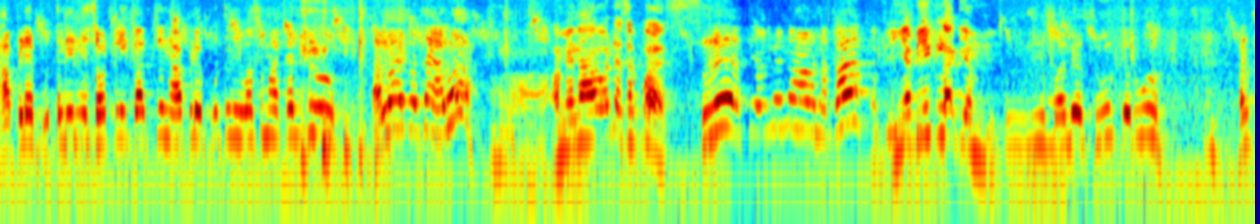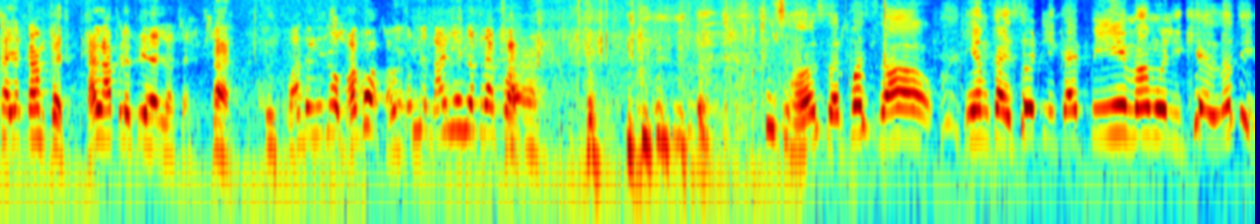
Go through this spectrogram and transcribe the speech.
આપણે ભૂતળીની ચોટલી કાપશું ને આપણે ભૂતળી વસમાં કરશું. હાલો બધા હાલો. અમે ના આવો ને સરપંચ. અમે ના આવે ને અહીંયા બીક લાગે અમને. મને શું કરવું? સરખા એક કામ કર. હાલ આપણે બે આયેલા છે. હા. વાદળી નો ભાગો. હવે તમને ગાડીએ નથી રાખવા. જાઓ સરપંચ જાઓ એમ કાંઈ સોટલી કાપી મામૂલી ખેલ નથી.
